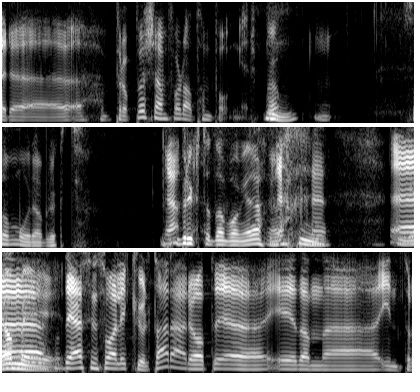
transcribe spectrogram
ørepropper, så de får da tamponger. Ja. Mhm. Mm. Som mora har brukt. Ja. Brukte tamponger, ja. Ja. Eh, det jeg syns var litt kult her, er jo at i, i den introteksten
